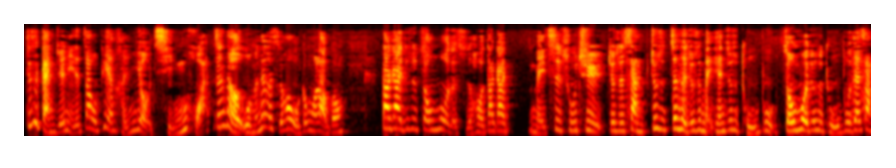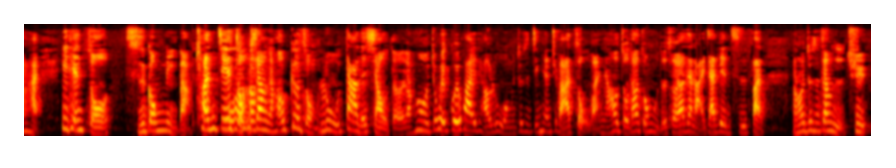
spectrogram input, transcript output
就是感觉你的照片很有情怀，真的，我们那个时候我跟我老公大概就是周末的时候大概。每次出去就是散，就是真的就是每天就是徒步，周末就是徒步，在上海一天走十公里吧，穿街走巷，然后各种路，大的小的，然后就会规划一条路，我们就是今天去把它走完，然后走到中午的时候要在哪一家店吃饭，然后就是这样子去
